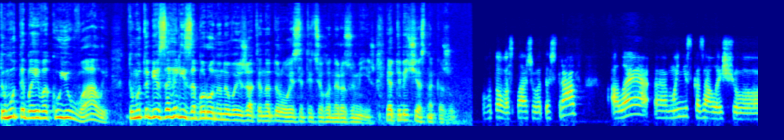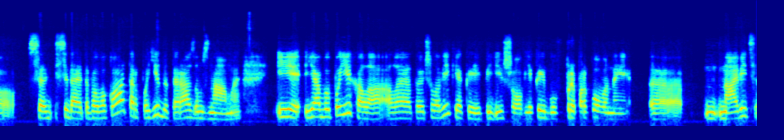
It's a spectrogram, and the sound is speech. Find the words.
Тому тебе евакуювали, тому тобі взагалі заборонено виїжджати на дорогу, якщо ти цього не розумієш. Я тобі чесно кажу. готова сплачувати штраф, але е, мені сказали, що сідаєте в евакуатор, поїдете разом з нами. І я би поїхала, але той чоловік, який підійшов, який був припаркований. Е, навіть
